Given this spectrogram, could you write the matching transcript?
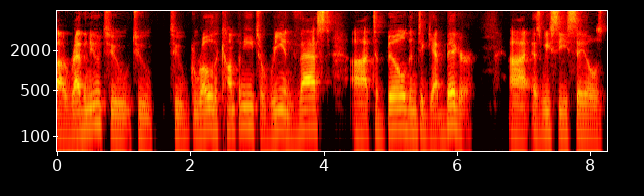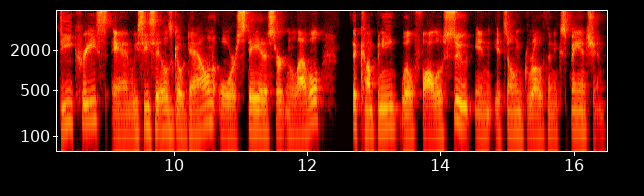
uh, revenue to to to grow the company, to reinvest, uh, to build, and to get bigger. Uh, as we see sales decrease and we see sales go down or stay at a certain level, the company will follow suit in its own growth and expansion.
